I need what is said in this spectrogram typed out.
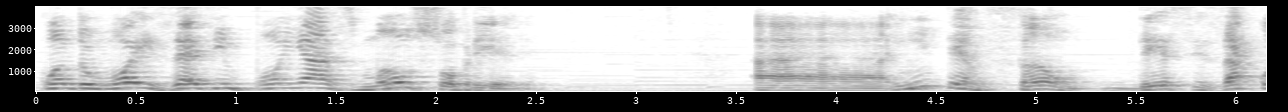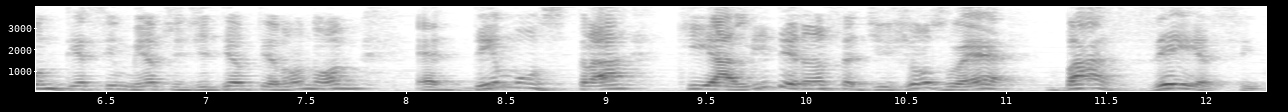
quando Moisés impõe as mãos sobre ele a intenção desses acontecimentos de Deuteronômio é demonstrar que a liderança de Josué baseia-se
